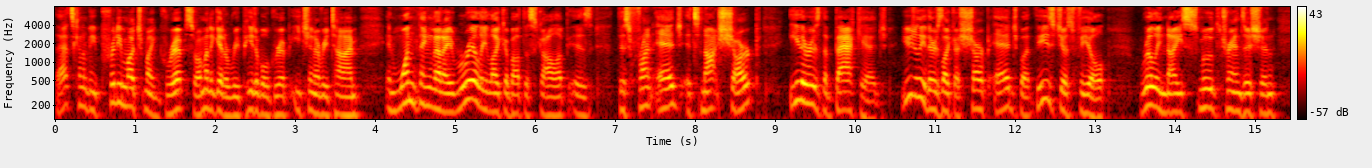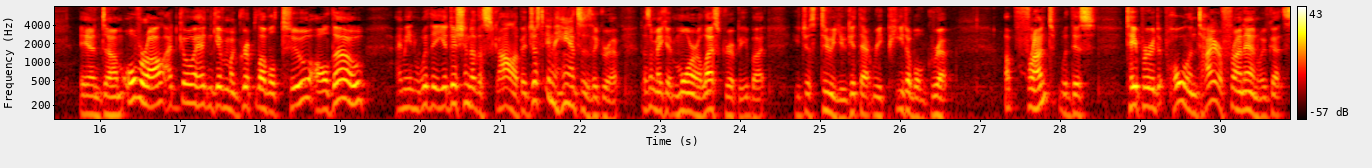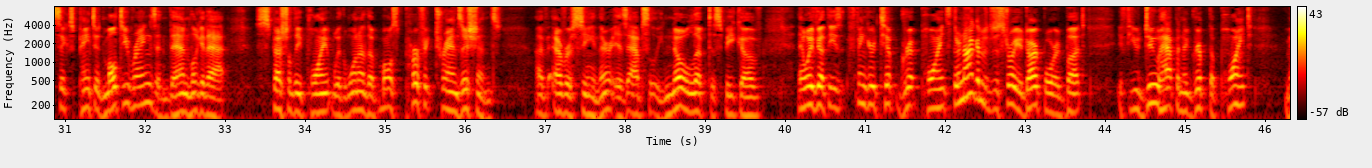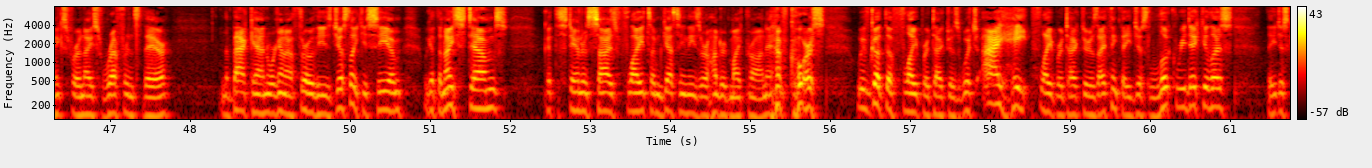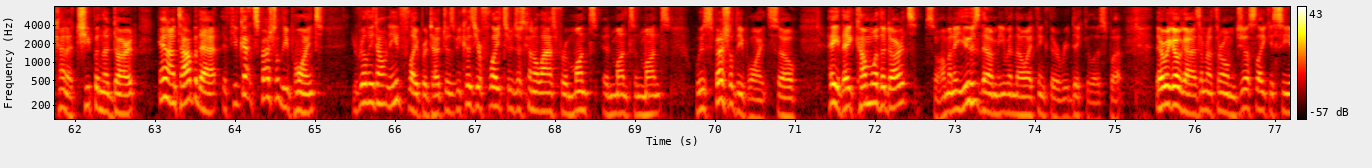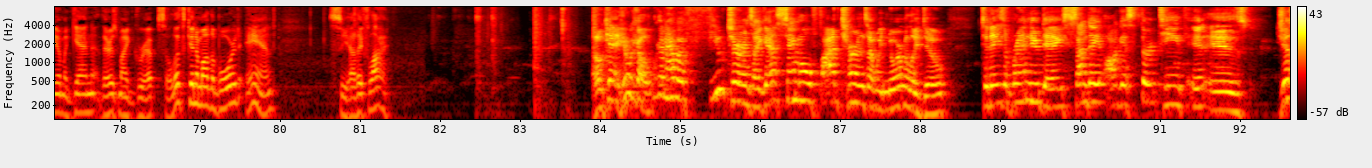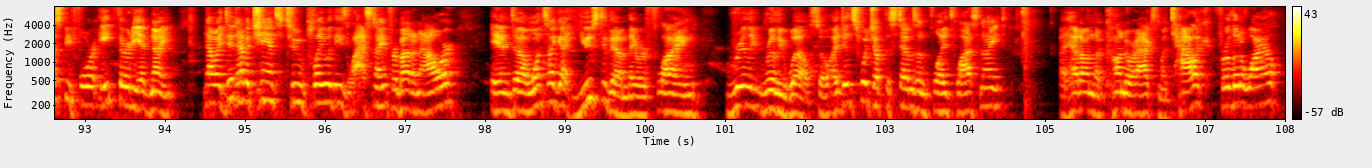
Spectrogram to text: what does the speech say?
That's going to be pretty much my grip, so I'm going to get a repeatable grip each and every time. And one thing that I really like about the scallop is this front edge, it's not sharp, either is the back edge. Usually there's like a sharp edge, but these just feel really nice, smooth transition. And um, overall, I'd go ahead and give them a grip level 2, although, I mean, with the addition of the scallop, it just enhances the grip. Doesn't make it more or less grippy, but you just do. You get that repeatable grip. Up front with this tapered whole entire front end. We've got six painted multi-rings, and then look at that specialty point with one of the most perfect transitions I've ever seen. There is absolutely no lip to speak of. Then we've got these fingertip grip points. They're not going to destroy your dartboard, but if you do happen to grip the point, makes for a nice reference there. In the back end, we're going to throw these just like you see them. We got the nice stems, got the standard size flights. I'm guessing these are 100 micron. And of course, We've got the flight protectors, which I hate flight protectors. I think they just look ridiculous. They just kind of cheapen the dart. And on top of that, if you've got specialty points, you really don't need flight protectors because your flights are just going to last for months and months and months with specialty points. So, hey, they come with the darts, so I'm going to use them even though I think they're ridiculous. But there we go, guys. I'm going to throw them just like you see them. Again, there's my grip. So let's get them on the board and see how they fly. Okay, here we go. We're going to have a few turns, I guess. Same old five turns that we normally do. Today's a brand new day, Sunday, August 13th. It is just before 8.30 at night. Now, I did have a chance to play with these last night for about an hour. And uh, once I got used to them, they were flying really, really well. So I did switch up the stems and flights last night. I had on the Condor Axe Metallic for a little while.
